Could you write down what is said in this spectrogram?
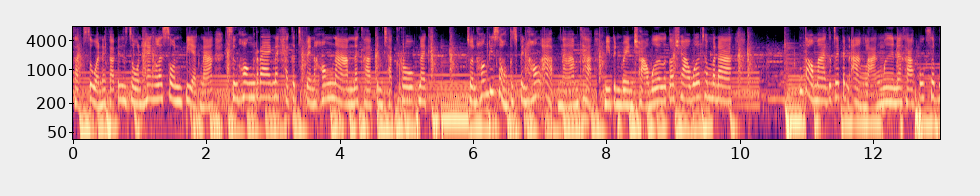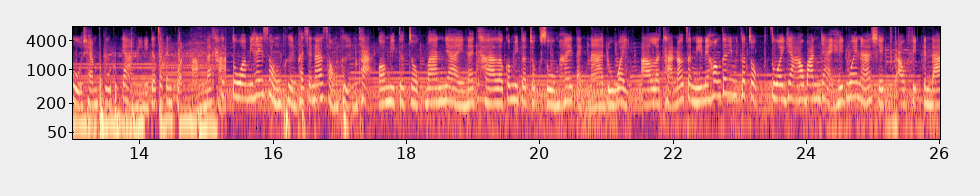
สัดส่วนนะคะ เป็นโซนแห้งและโซนเปียกนะ ซึ่งห้องแรกนะคะก็จะเป็นห้องน้ำนะคะ เป็นชักโครกนะคะ ส่วนห้องที่ 2 ก็จะเป็นห้องอาบน้ำค่ะ มีเป็นเรนชาวเวอร์แล้วก็ชาวเวอร์ธรรมดา ต่อมาก็จะเป็นอ่างล้างมือนะคะ พวกสบู่แชมพูทุกอย่างในนี้ก็จะเป็นขวดปั๊มนะคะ ตัวมีให้ 2 ผืนภาชนะ 2 ผืนค่ะ ก็มีกระจกบานใหญ่นะคะ แล้วก็มีกระจกซูมให้แต่งหน้าด้วยเอาละค่ะนอกจากนี้ในห้องก็ยังมีกระจกตัวยาวบานใหญ่ให้ด้วยนะ เช็คเอาฟิตกันได้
